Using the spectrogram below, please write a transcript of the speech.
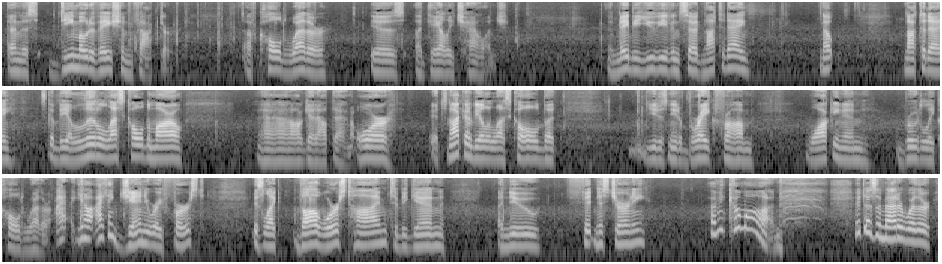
and this demotivation factor of cold weather is a daily challenge. And maybe you've even said, Not today. Nope, not today. It's going to be a little less cold tomorrow, and I'll get out then. Or it's not going to be a little less cold, but you just need a break from walking in brutally cold weather. I, you know, I think January 1st is like the worst time to begin a new fitness journey. I mean, come on. it doesn't matter whether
